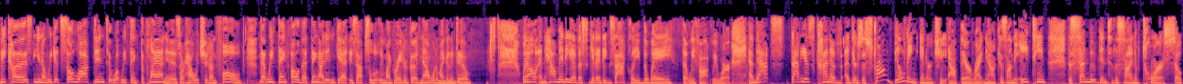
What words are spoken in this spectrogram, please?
because, you know, we get so locked into what we think the plan is or how it should unfold that we think, oh, that thing I didn't get is absolutely my greater good. Now what am I going to do? Well, and how many of us get it exactly the way that we thought we were? And that's that is kind of uh, there's a strong building energy out there right now because on the 18th the sun moved into the sign of Taurus. So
